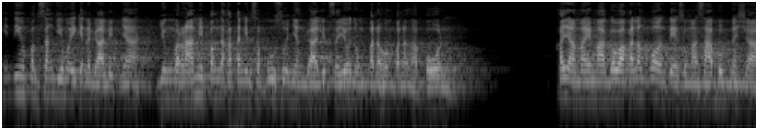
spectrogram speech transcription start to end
Hindi yung pagsanggi mo ay kinagalit niya. Yung marami pang nakatanim sa puso niyang galit sa iyo nung panahon pa ng hapon. Kaya may magawa ka lang konti, sumasabog na siya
